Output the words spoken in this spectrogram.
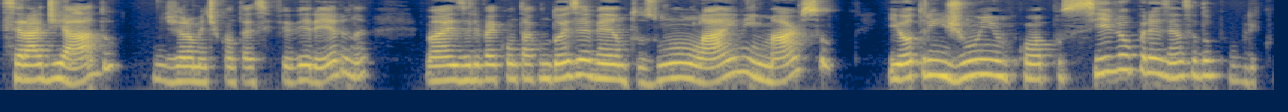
será adiado geralmente acontece em fevereiro, né? Mas ele vai contar com dois eventos, um online em março e outro em junho, com a possível presença do público.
